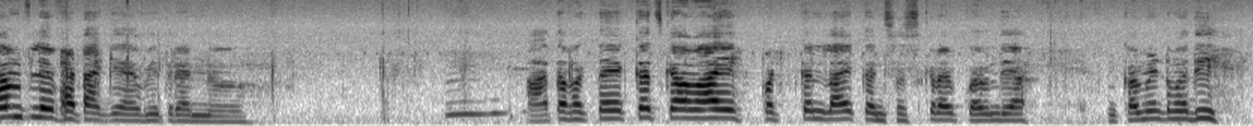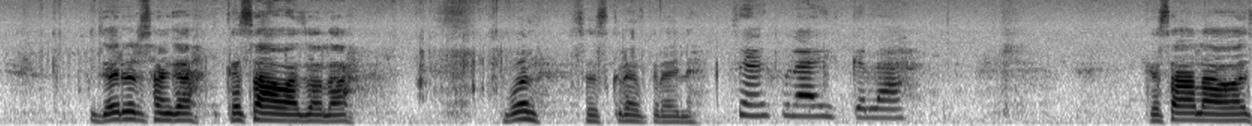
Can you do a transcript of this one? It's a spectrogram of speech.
संपले फटाके मित्रांनो. आता फक्त एकच काम आहे. पटकन लाईक आणि सबस्क्राईब करून द्या. कमेंटमध्ये जरूर सांगा कसा आवाज आला. बोल सबस्क्राईब करायला. सबस्क्राईब करा. कसा आला आवाज?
